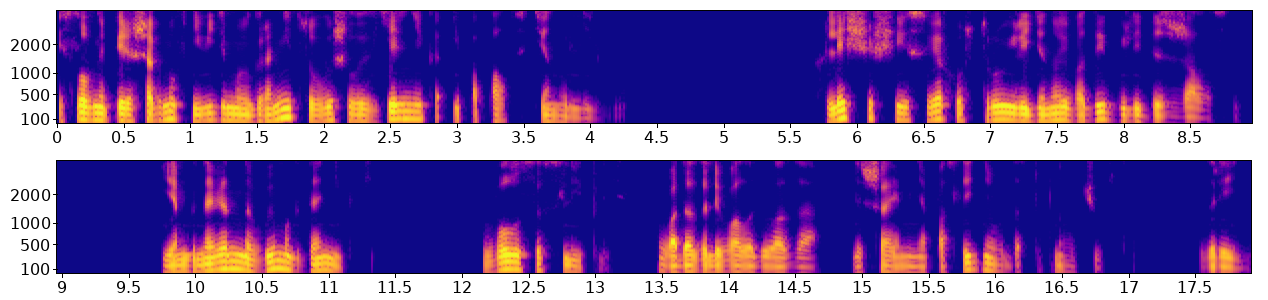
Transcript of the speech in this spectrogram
и, словно перешагнув невидимую границу, вышел из ельника и попал в стену ливня. Хлещущие сверху струи ледяной воды были безжалостны. Я мгновенно вымок до нитки. Волосы слиплись, вода заливала глаза, лишая меня последнего доступного чувства – зрения.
